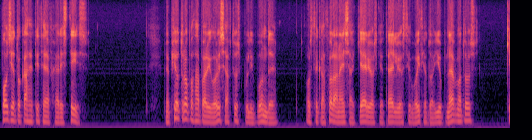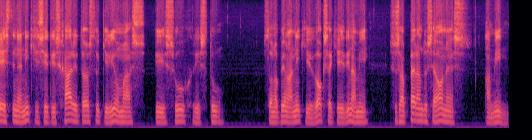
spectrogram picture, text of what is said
Πώς για το κάθε τι θα ευχαριστείς. Με ποιο τρόπο θα παρηγορείς αυτούς που λυπούνται ώστε καθόλου να είσαι ακέριος και τέλειος στη βοήθεια του Αγίου Πνεύματος και στην ενίκηση της χάριτος του Κυρίου μας Ιησού Χριστού, στον οποίο ανήκει η δόξα και η δύναμη στους απέραντους αιώνες. Αμήν.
